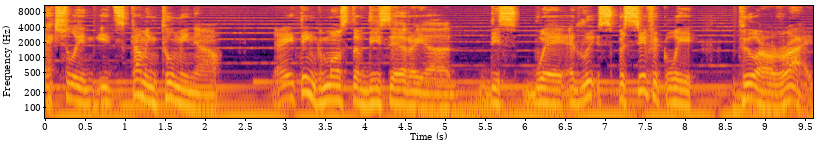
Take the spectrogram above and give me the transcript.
actually, it's coming to me now. I think most of this area, this way, at least specifically to our right,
